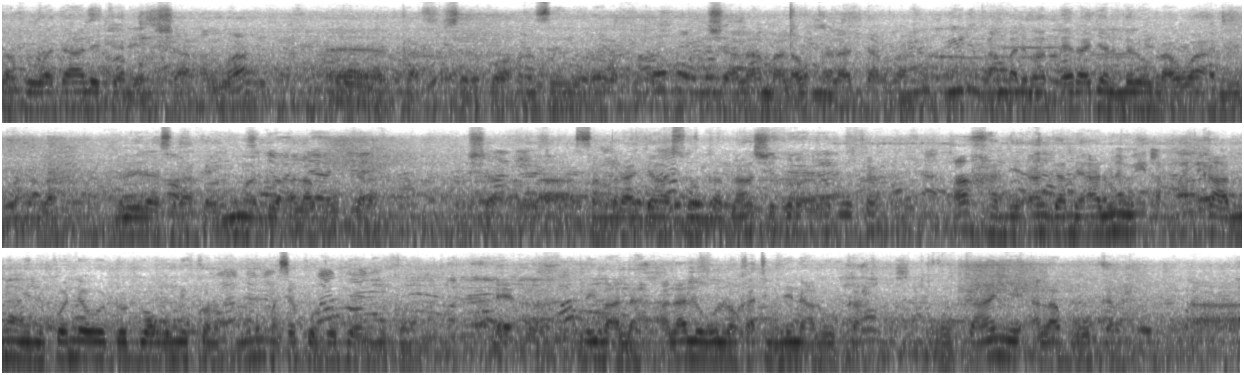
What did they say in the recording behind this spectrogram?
فهو ذلك يعني إن شاء الله kasiriko an senyɔrɔ inshallah eh, an b'a la o tala daraba k'an balima bɛɛ lajɛlen minnu bɛ wa ani bakala minnu yɛrɛ sira kan ɲuman don ala b'o kɛra inshallah sanbarajan sun ka bila an si ala b'o kan hali an gamɛ alu ka min ɲini ko ne y'o don duwawu min kɔnɔ ni ma se k'o don duwawu min kɔnɔ ɛ eh, ala ne b'a la ala le wolo ka tɛmɛ ne n'alu kan o k'an ye ala b'o aa ah.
